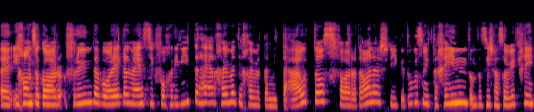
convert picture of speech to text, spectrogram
Äh, ich habe sogar Freunde, die regelmäßig von ein weiter herkommen. Die kommen dann mit den Autos, fahren an, steigen aus mit den Kindern. Und das ist also wirklich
